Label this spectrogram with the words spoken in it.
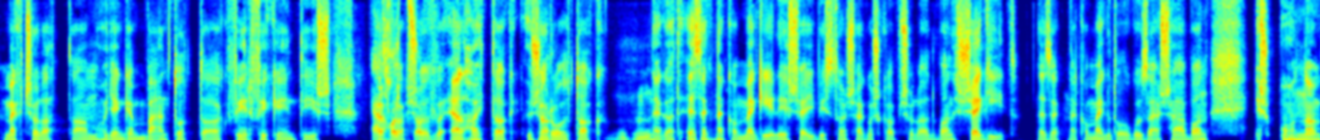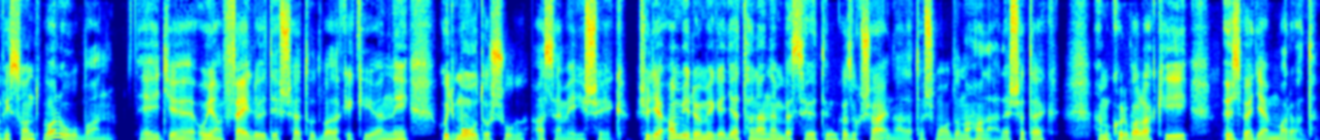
megcsalattam, hogy engem bántottak férfiként is, elhagytak, elhagytak zsaroltak. Uh-huh. Negat. Ezeknek a megélése egy biztonságos kapcsolatban segít ezeknek a megdolgozásában, és onnan viszont valóban egy olyan fejlődéssel tud valaki kijönni, hogy módosul a személyiség. És ugye amiről még egyáltalán nem beszéltünk, azok sajnálatos módon a halálesetek, amikor valaki özvegyen marad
